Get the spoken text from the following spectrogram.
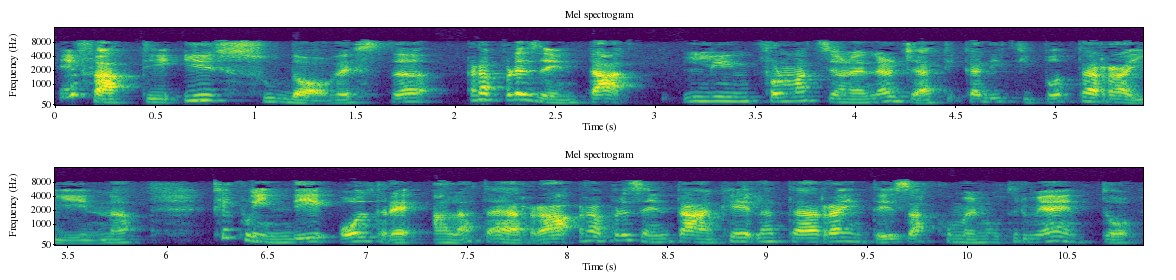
Infatti il sud-ovest rappresenta l'informazione energetica di tipo terra-yin, che quindi oltre alla terra rappresenta anche la terra intesa come nutrimento.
